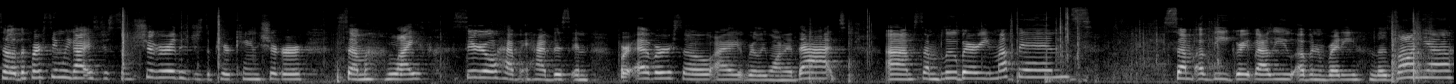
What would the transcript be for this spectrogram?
so the first thing we got is just some sugar. This is just the pure cane sugar, some Life cereal. Haven't had this in forever, so I really wanted that. Um, some blueberry muffins, some of the Great Value oven ready lasagna.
